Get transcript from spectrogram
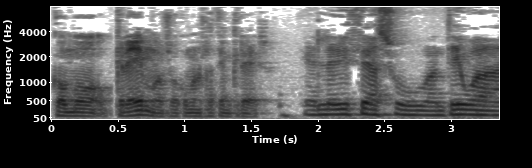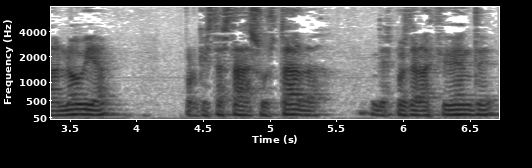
como creemos o como nos hacen creer. Él le dice a su antigua novia, porque esta está asustada después del accidente,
